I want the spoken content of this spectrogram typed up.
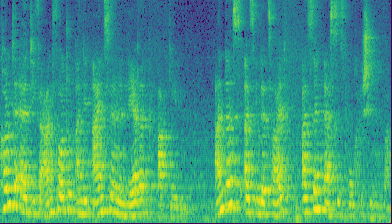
konnte er die Verantwortung an den einzelnen Lehrer abgeben. Anders als in der Zeit, als sein erstes Buch erschienen war.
